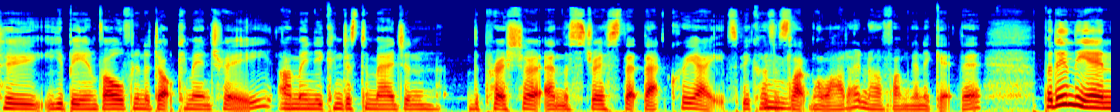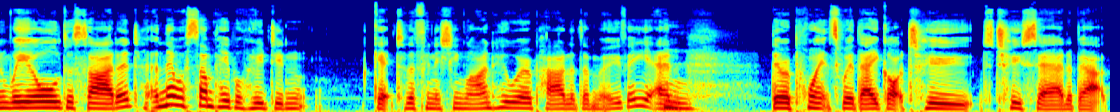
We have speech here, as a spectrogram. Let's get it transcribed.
to you be involved in a documentary, I mean, you can just imagine the pressure and the stress that that creates because mm. it's like, well, I don't know if I'm going to get there. But in the end, we all decided, and there were some people who didn't get to the finishing line who were a part of the movie, and. Mm. There were points where they got too too sad about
